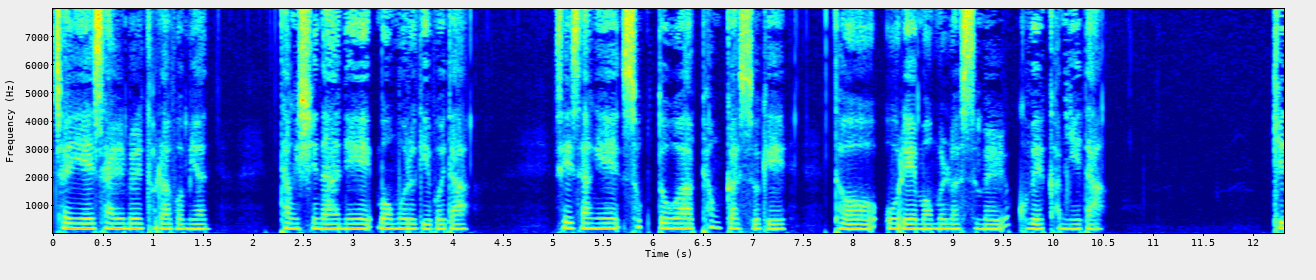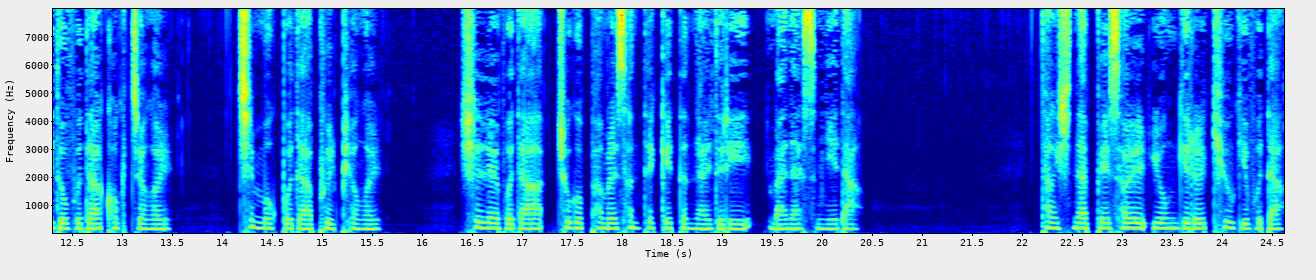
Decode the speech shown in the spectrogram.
저희의 삶을 돌아보면 당신 안에 머무르기보다 세상의 속도와 평가 속에 더 오래 머물렀음을 고백합니다. 기도보다 걱정을, 침묵보다 불평을, 신뢰보다 조급함을 선택했던 날들이 많았습니다. 당신 앞에 설 용기를 키우기보다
